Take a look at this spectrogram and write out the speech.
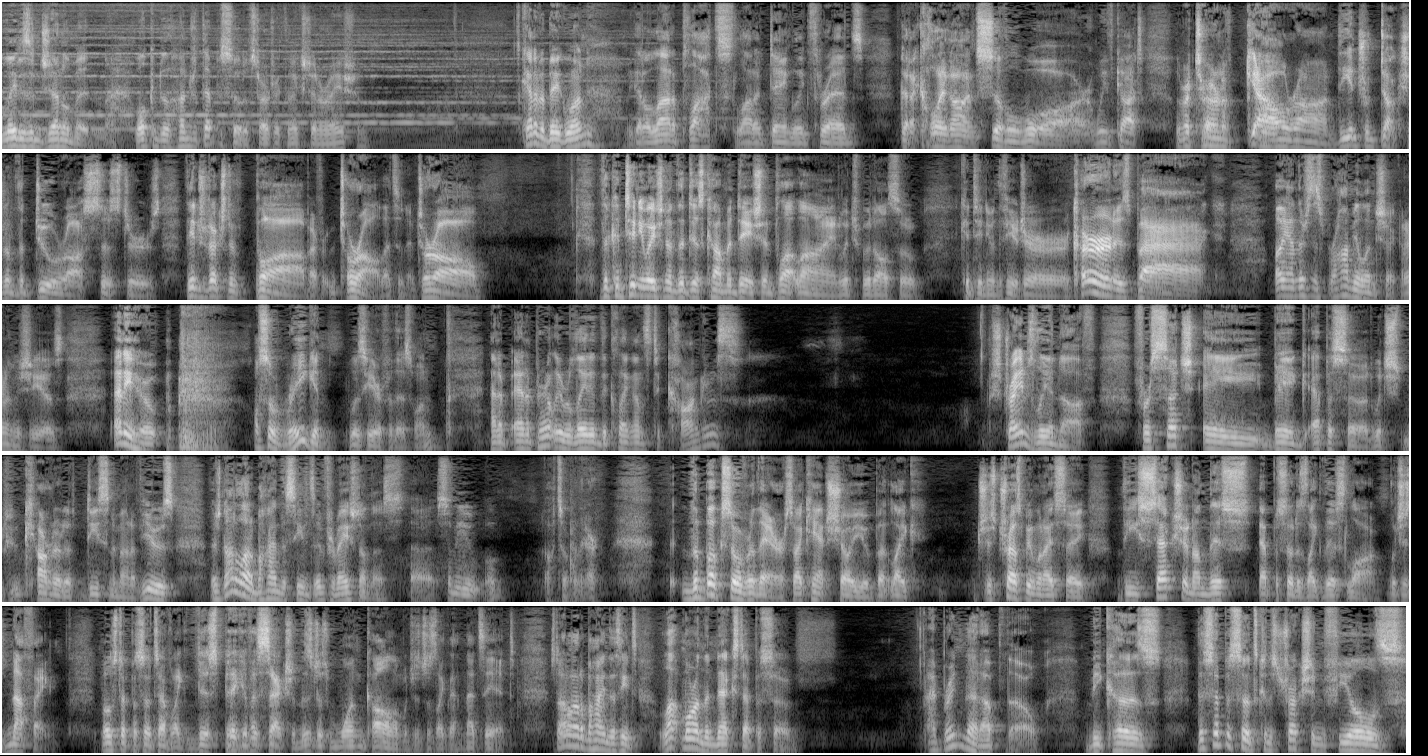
Ladies and gentlemen, welcome to the 100th episode of Star Trek The Next Generation. It's kind of a big one. We got a lot of plots, a lot of dangling threads. We've Got a Klingon civil war. We've got the return of Gowron, the introduction of the Duras sisters, the introduction of Bob, Toral, that's his name, Toral. The continuation of the discommendation plotline, which would also continue in the future. Kurn is back. Oh yeah, and there's this Romulan chick. I don't know who she is. Anywho, also Reagan was here for this one, and and apparently related the Klingons to Congress. Strangely enough, for such a big episode, which garnered a decent amount of views, there's not a lot of behind the scenes information on this. Uh, some of you, oh, oh, it's over there. The book's over there, so I can't show you, but like, just trust me when I say the section on this episode is like this long, which is nothing. Most episodes have like this big of a section. This is just one column, which is just like that, and that's it. It's not a lot of behind the scenes. A lot more in the next episode. I bring that up though because this episode's construction feels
